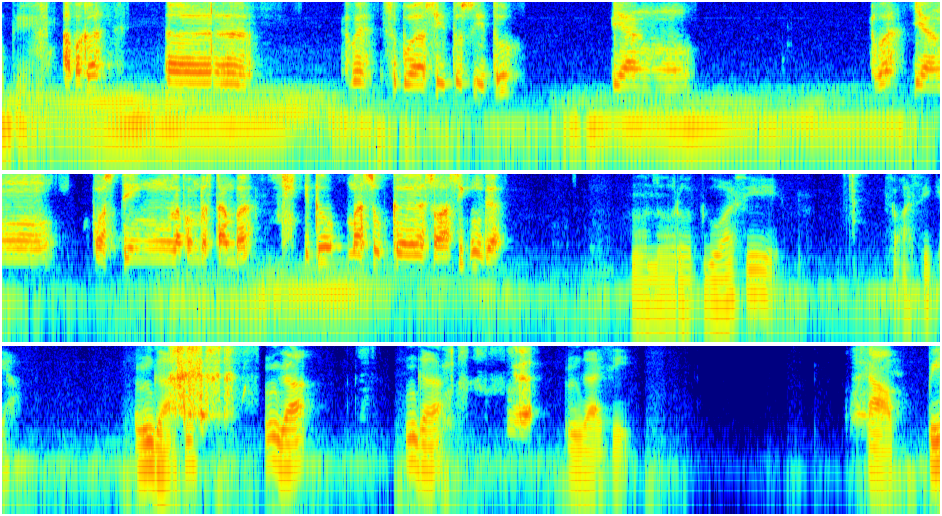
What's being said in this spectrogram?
Oke. Apakah eh apa ya, sebuah situs itu yang apa yang posting 18 tambah itu masuk ke so asik enggak menurut gua sih so asik ya enggak sih. Enggak. Enggak. Enggak. Enggak sih. Tapi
